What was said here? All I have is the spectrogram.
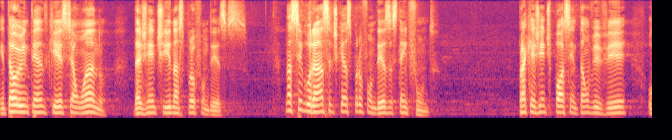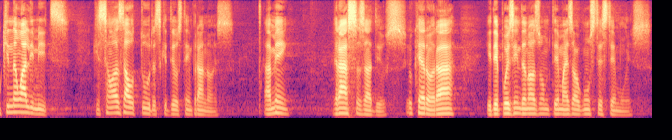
Então eu entendo que esse é um ano da gente ir nas profundezas, na segurança de que as profundezas têm fundo, para que a gente possa então viver o que não há limites, que são as alturas que Deus tem para nós. Amém? Graças a Deus. Eu quero orar. E depois ainda nós vamos ter mais alguns testemunhos.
